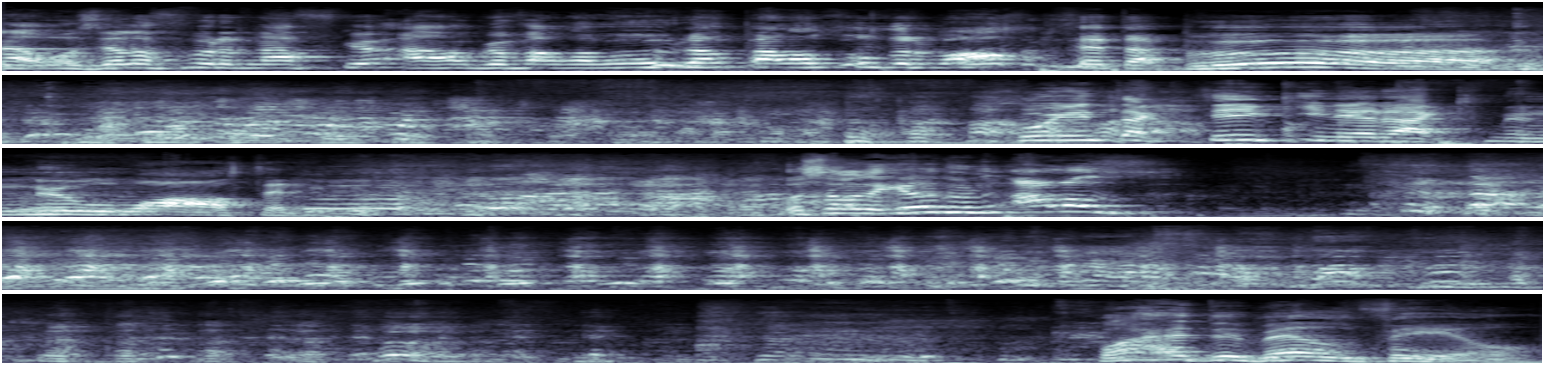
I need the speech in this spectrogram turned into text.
En we zelf worden afge- aangevallen, moeten we dat alles onder water zetten. Goeie tactiek in Irak met nul water. Wat zou je doen? Alles... We hadden wel veel.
